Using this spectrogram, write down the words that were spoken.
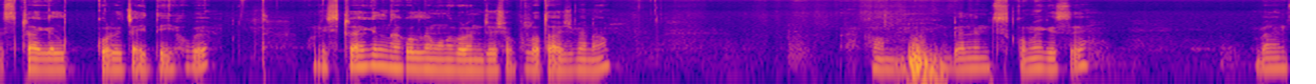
স্ট্রাগল করে চাইতেই হবে। স্ট্রাগল না করলে মনে করেন যে সফলতা আসবে না। এখন ব্যালেন্স কমে গেছে। ব্যালেন্স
